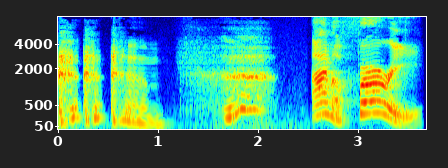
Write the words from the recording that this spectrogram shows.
I'm a furry!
